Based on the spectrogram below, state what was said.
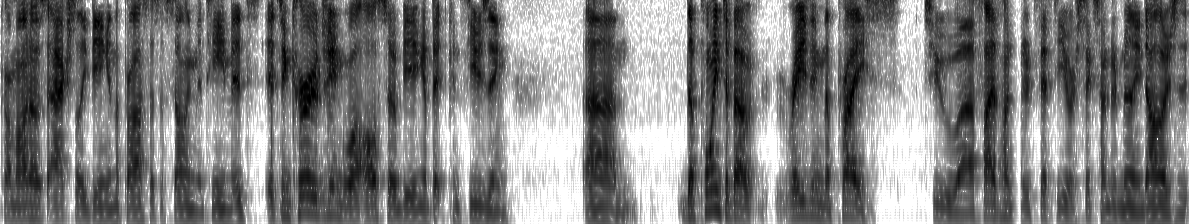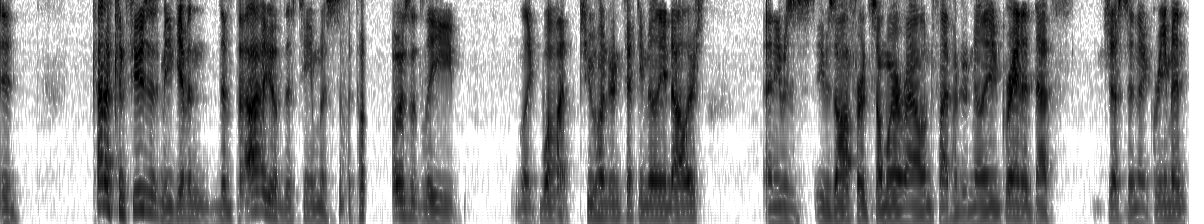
Karmanos actually being in the process of selling the team, it's it's encouraging while also being a bit confusing. Um, the point about raising the price to uh, 550 or 600 million dollars it kind of confuses me given the value of this team was supposedly like what 250 million dollars and he was he was offered somewhere around 500 million granted that's just an agreement.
